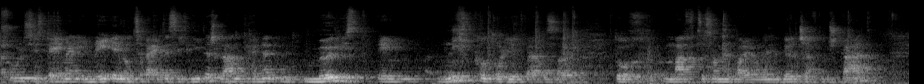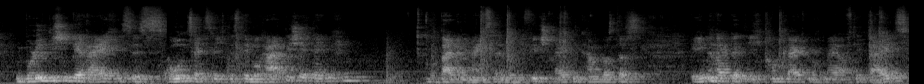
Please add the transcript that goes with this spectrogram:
Schulsystemen, in Medien und so weiter sich niederschlagen können und möglichst eben nicht kontrolliert werden soll durch Machtzusammenballungen in Wirtschaft und Staat. Im politischen Bereich ist es grundsätzlich das demokratische Denken, wobei man im Einzelnen wirklich viel streiten kann, was das beinhaltet. Ich komme gleich noch mehr auf Details.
